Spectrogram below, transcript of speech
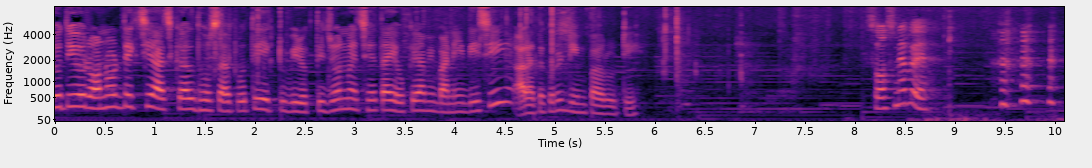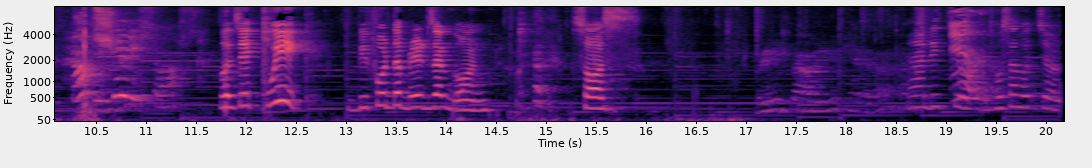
যদিও রনর দেখছি আজকাল ধোসার প্রতি একটু বিরক্তি জন্মেছে, তাই ওকে আমি বানিয়ে দিয়েছি আলাদা করে ডিম পাউরুটি। সস নেবে. বলছে quick before the breads are gone sauce হ্যাঁ দিচ্ছি ধোসা হচ্ছে ওর.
